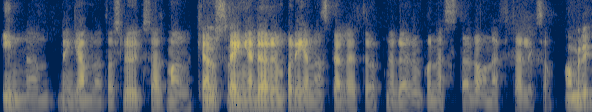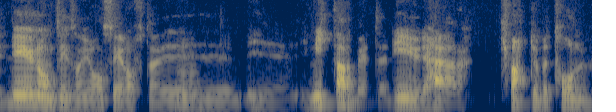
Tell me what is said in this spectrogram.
innan den gamla tar slut så att man kan stänga dörren på det ena stället och öppna dörren på nästa dagen efter. Liksom. Ja, men det, det är ju någonting som jag ser ofta i, Mm. i, i, i mitt arbete. Det är ju det här kvart över tolv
